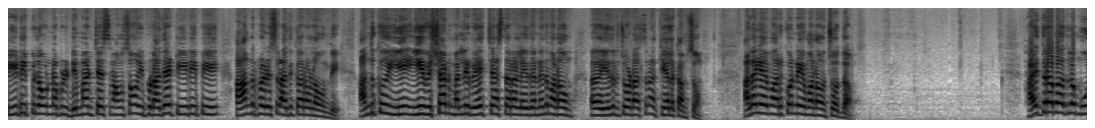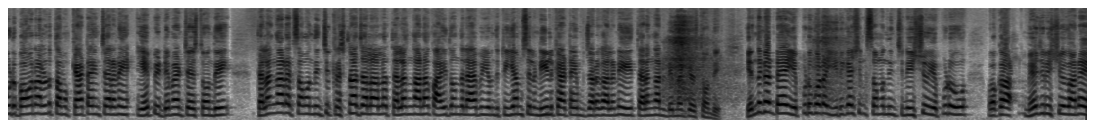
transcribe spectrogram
టీడీపీలో ఉన్నప్పుడు డిమాండ్ చేసిన అంశం ఇప్పుడు అదే టీడీపీ ఆంధ్రప్రదేశ్లో అధికారంలో ఉంది. అందుకు ఈ ఈ విషయాన్ని మళ్ళీ రేట్ చేస్తారా లేదనేది మనం ఎదురు చూడాల్సిన కీలక అంశం. అలాగే మరికొన్ని మనం చూద్దాం. హైదరాబాద్లో మూడు భవనాలను తమకు కేటాయించాలని ఏపీ డిమాండ్ చేస్తోంది. తెలంగాణకు సంబంధించి కృష్ణా జలాల్లో తెలంగాణకు ఐదు వందల యాభై ఎనిమిది టీఎంసీలు నీళ్ళు కేటాయింపు జరగాలని తెలంగాణ డిమాండ్ చేస్తోంది. ఎందుకంటే ఎప్పుడు కూడా ఇరిగేషన్కి సంబంధించిన ఇష్యూ ఎప్పుడు ఒక మేజర్ ఇష్యూగానే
